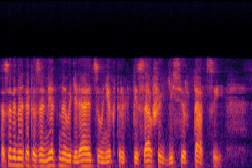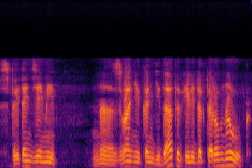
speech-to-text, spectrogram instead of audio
Особенно это заметно выделяется у некоторых писавших диссертации с претензиями на звание кандидатов или докторов наук,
